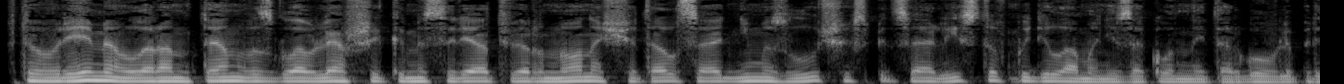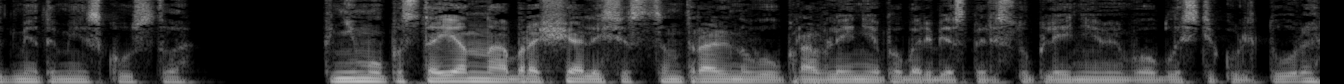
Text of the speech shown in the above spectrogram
В то время Лорантен, возглавлявший комиссариат Вернона, считался одним из лучших специалистов по делам о незаконной торговле предметами искусства. К нему постоянно обращались из Центрального управления по борьбе с преступлениями в области культуры,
